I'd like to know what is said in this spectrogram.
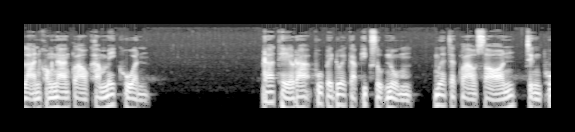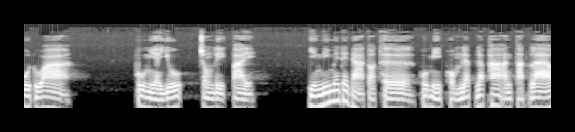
หลานของนางกล่าวคำไม่ควร พระเถระผู้ไปด้วยกับภิกษุหนุ่มเมื่อจะกล่าวสอนจึงพูดว่า ผู้มีอายุจงหลีกไป หญิงนี้ไม่ได้ด่าต่อเธอ ผู้มีผมเล็บและผ้าอันตัดแล้ว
